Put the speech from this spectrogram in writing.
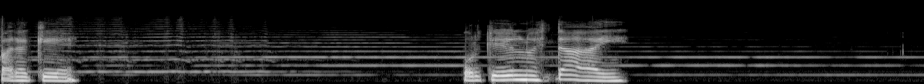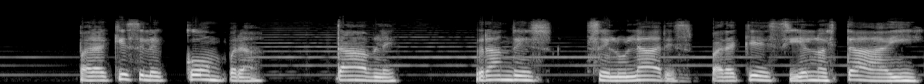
para que, porque Él no está ahí. ¿Para qué se le compra tablet, grandes celulares? ¿Para qué si Él no está ahí?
